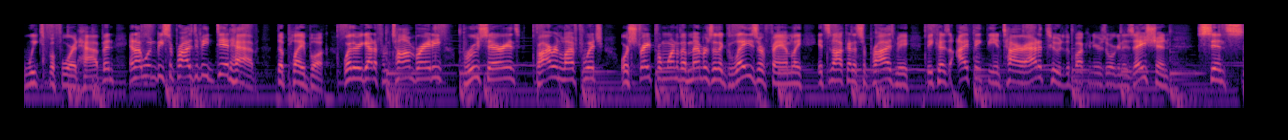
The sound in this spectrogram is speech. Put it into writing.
weeks before it happened. And I wouldn't be surprised if he did have the playbook. Whether he got it from Tom Brady, Bruce Arians, Byron Leftwich, or straight from one of the members of the Glazer family, it's not going to surprise me because I think the entire attitude of the Buccaneers organization since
